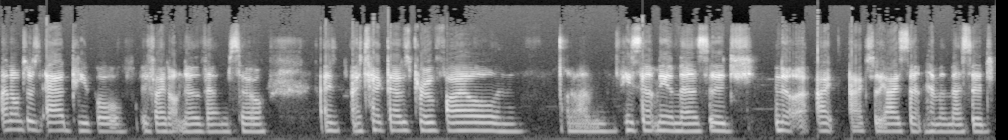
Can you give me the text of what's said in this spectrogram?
I don't just add people if I don't know them. So I I checked out his profile and um, he sent me a message. No, I, I actually I sent him a message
